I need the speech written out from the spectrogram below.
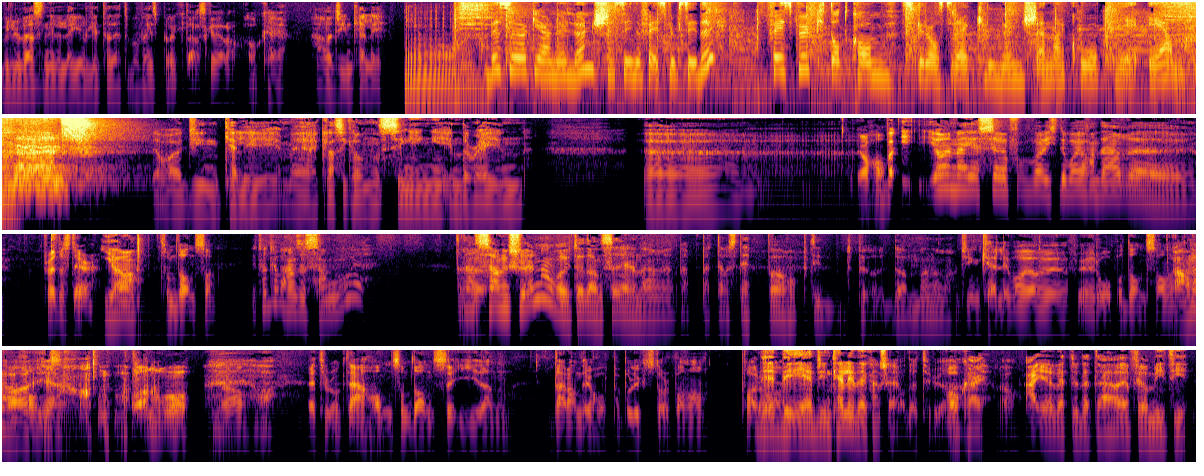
Vil du være snill å legge ut litt av dette på Facebook? Det skal jeg gjøre. Ok. Her er Gene Kelly. Besøk gjerne Lunsj sine Facebook-sider. Facebook.com skråstrek lunsjnrkp1. Det var Gene Kelly med klassikeren 'Singing in the Rain'. Uh, Jaha. hva, ja, nei, jeg ser var det, ikke, det var jo han der uh, Fred Astaire, Ja. som dansa. Jeg trodde det var han som sang òg. Han sang sjøl når han var ute og dansa. Pappata og steppa og hoppet i dammene og Gene Kelly var jo eh, rå på å Han var, han, han var rå. ja. Jeg tror nok det er han som danser i den der han driver hopper på lyktestolpene Det, det er Gene Kelly, det, kanskje? Ja, det tror jeg. Ok. Ja. Nei, vet du, dette her er før min tid.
